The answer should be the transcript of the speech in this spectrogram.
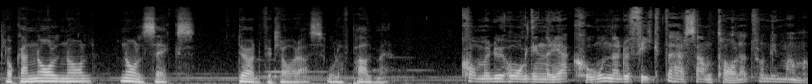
Klockan 00.06 dödförklaras Olof Palme. Kommer du ihåg din reaktion när du fick det här samtalet från din mamma?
